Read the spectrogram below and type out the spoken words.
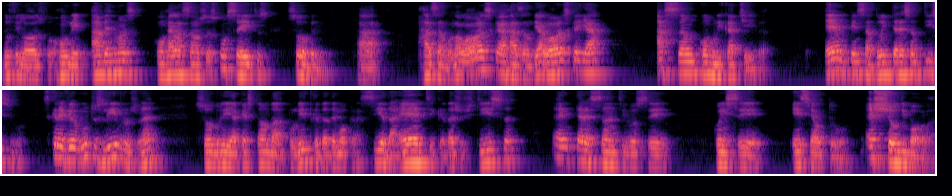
do filósofo Henri Habermas com relação aos seus conceitos sobre a razão monológica, a razão dialógica e a ação comunicativa. É um pensador interessantíssimo. Escreveu muitos livros, né? Sobre a questão da política, da democracia, da ética, da justiça. É interessante você conhecer esse autor. É show de bola.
